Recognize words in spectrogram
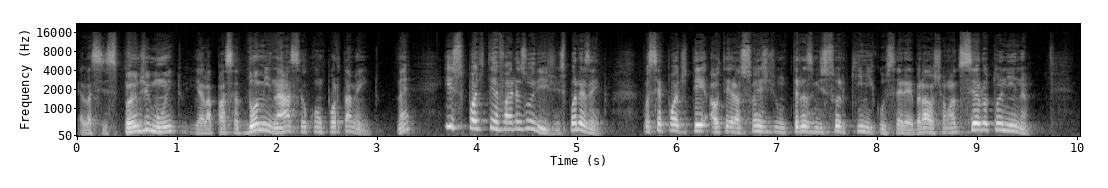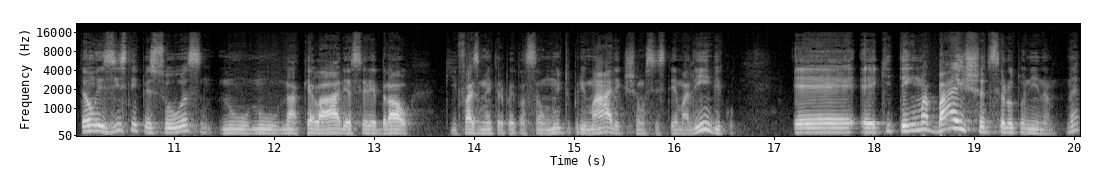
ela se expande muito e ela passa a dominar seu comportamento. Né? Isso pode ter várias origens. Por exemplo, você pode ter alterações de um transmissor químico cerebral chamado serotonina. Então, existem pessoas no, no, naquela área cerebral que faz uma interpretação muito primária, que chama sistema límbico, é, é, que tem uma baixa de serotonina. Né?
